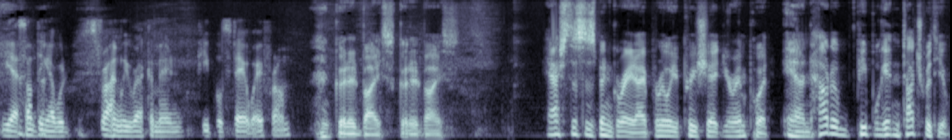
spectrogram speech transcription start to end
Yeah, something I would strongly recommend people stay away from. Good advice. Good advice. Ash, this has been great. I really appreciate your input. And how do people get in touch with you?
